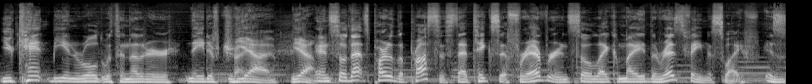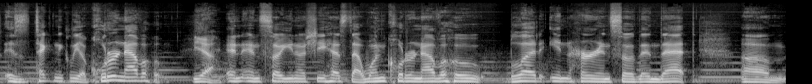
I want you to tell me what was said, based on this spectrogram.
you can't be enrolled with another native tribe. Yeah, yeah. And so that's part of the process that takes it forever. And so like my the Res famous wife is is technically a quarter Navajo. Yeah. And and so you know she has that one quarter Navajo blood in her, and so then that um,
